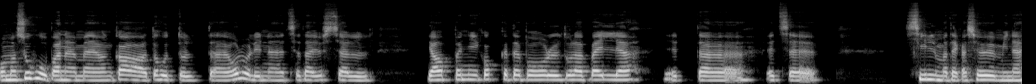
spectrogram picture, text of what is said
oma suhu paneme, on ka tohutult äh, oluline, et seda just seal Jaapani kokkade pool tuleb välja, et, äh, et see silmadega söömine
